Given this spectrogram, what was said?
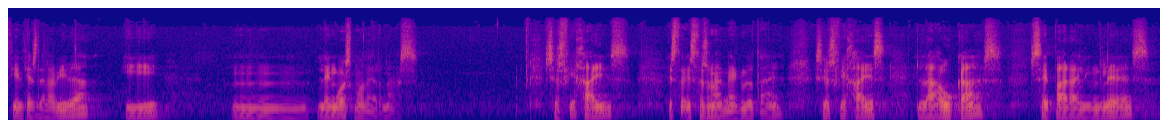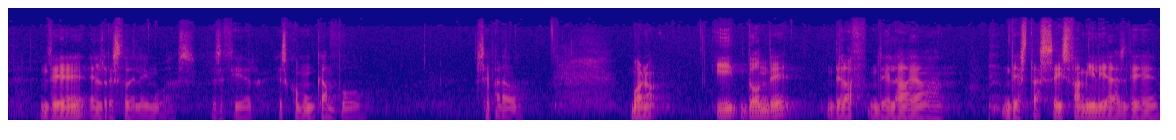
ciencias de la vida y mm, lenguas modernas. Si os fijáis, esto, es una anécdota, ¿eh? si os fijáis, la UCAS separa el inglés del resto de lenguas, es decir, es como un campo separado. Bueno, y donde de de de estas seis familias de,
